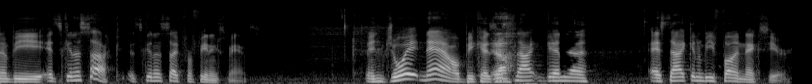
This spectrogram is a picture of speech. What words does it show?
to be, it's to suck. It's to suck for Phoenix fans. Enjoy it now because Yeah. it's not to, it's not to be fun next year.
